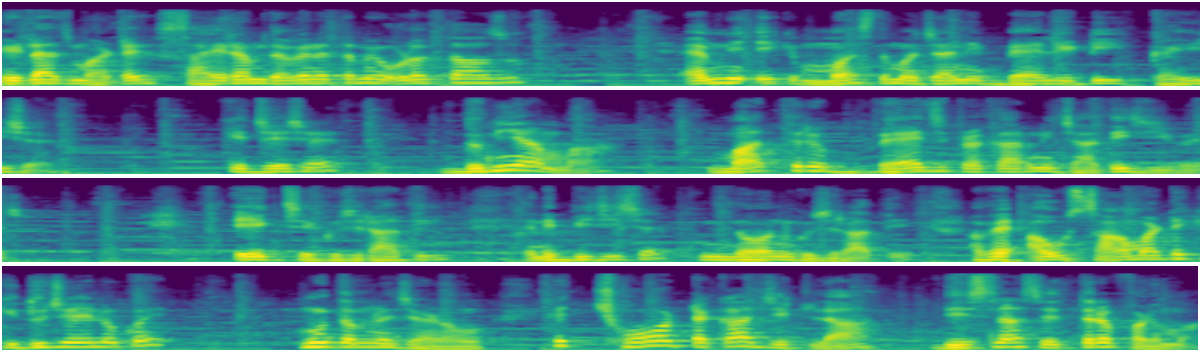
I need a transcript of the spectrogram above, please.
એટલા જ માટે સાઈરામ દવેને તમે ઓળખતા હશો? એમની એક મસ્ત મજાની બે લીટી કહી છે કે જે છે, દુનિયામાં માત્ર બે જ પ્રકારની જાતિ જીવે છે. એક છે ગુજરાતી અને બીજી છે નોન ગુજરાતી હવે આવું શા માટે કીધું છે એ લોકોએ? હું તમને જણાવું કે છ ટકા જેટલા દેશના ક્ષેત્રફળમાં,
